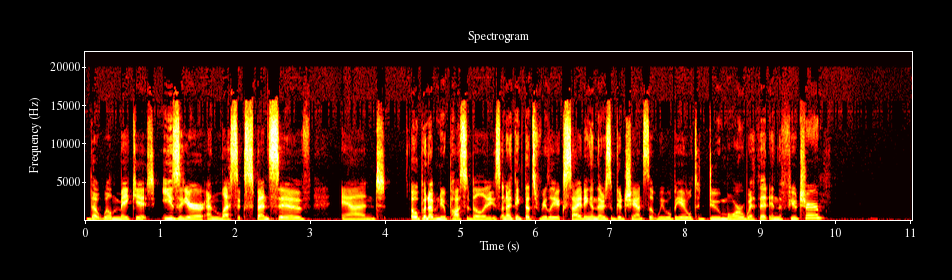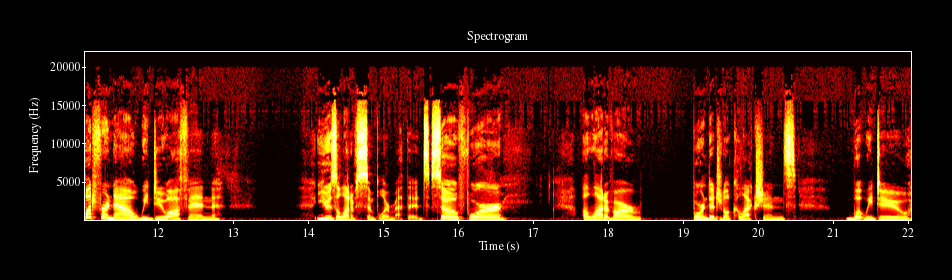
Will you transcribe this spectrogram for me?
that will make it easier and less expensive and open up new possibilities. And I think that's really exciting, and there's a good chance that we will be able to do more with it in the future. But for now, we do often use a lot of simpler methods. So for a lot of our Born Digital collections, what we do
